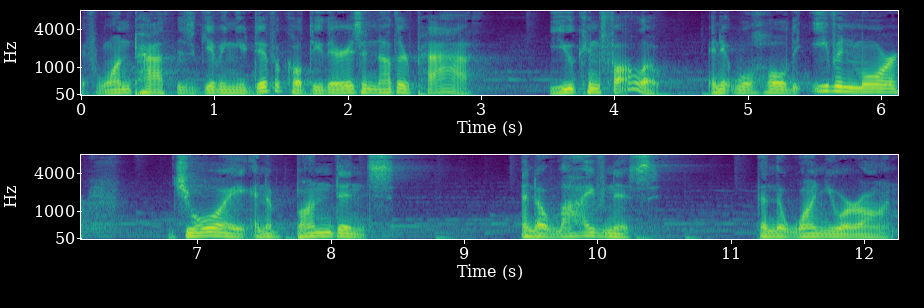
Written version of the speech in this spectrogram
If one path is giving you difficulty, there is another path you can follow, and it will hold even more joy and abundance and aliveness than the one you are on.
